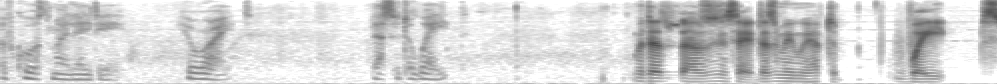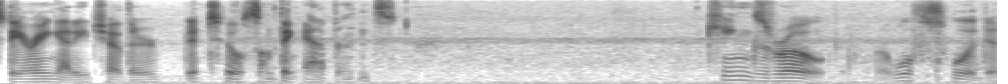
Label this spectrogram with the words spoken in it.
Of course, my lady. You're right. Better to wait. But does, I was gonna say, it doesn't mean we have to wait staring at each other until something happens. King's Road, or Wolf's Wood.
